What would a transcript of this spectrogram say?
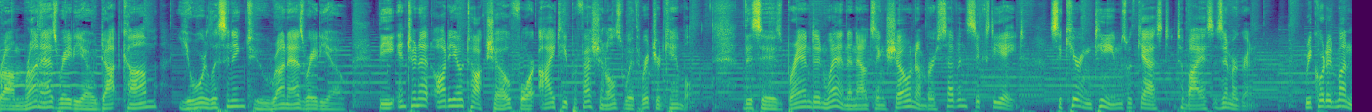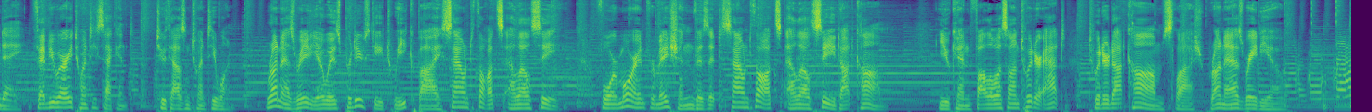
From runasradio.com, you're listening to Run As Radio, the internet audio talk show for IT professionals with Richard Campbell. This is Brandon Wen announcing show number 768, Securing Teams with guest Tobias Zimmergren. Recorded Monday, February 22nd, 2021. Run As Radio is produced each week by Sound Thoughts LLC. For more information, visit soundthoughtsllc.com. You can follow us on Twitter at twitter.com slash runasradio.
